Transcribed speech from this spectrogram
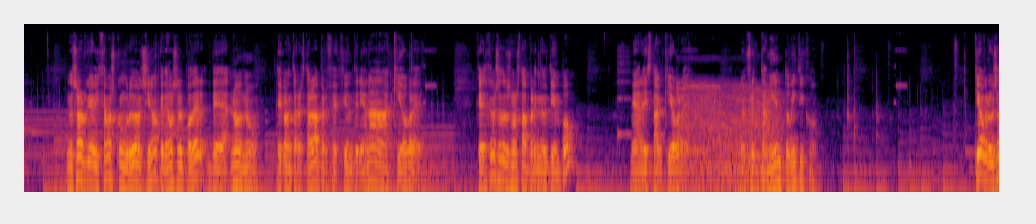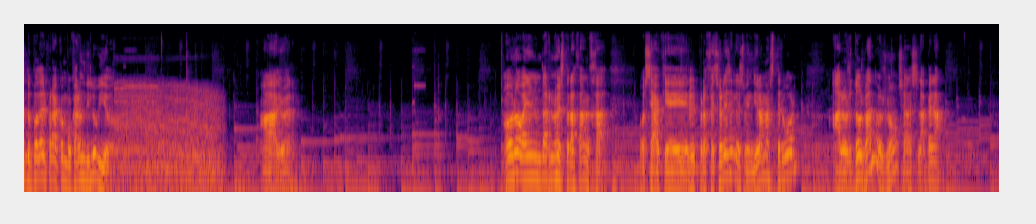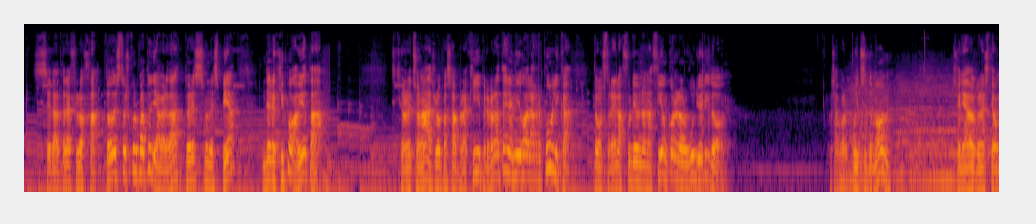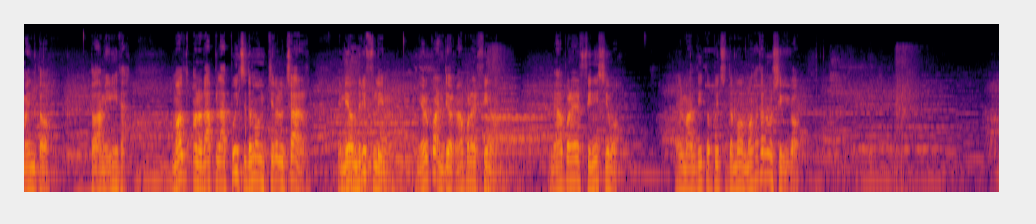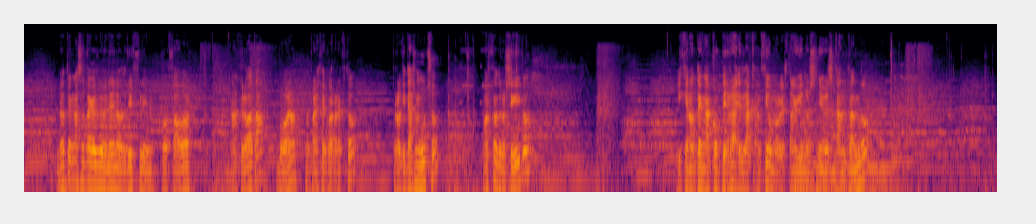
No solo realizamos con Groudon, sino que tenemos el poder de... No, no. De contrastar a la perfección. Tenían a Kyogre. ¿Crees que nosotros hemos estado perdiendo el tiempo? Mira, ahí está Kyogre. Un enfrentamiento mítico. Kyogre, usa tu poder para convocar un diluvio. Ah, a llover. Oh no, van a inundar nuestra zanja. O sea que el profesor ese les vendió la Master Ball a los dos bandos, ¿no? O sea, se la pela. Se la trae floja. Todo esto es culpa tuya, ¿verdad? Tú eres un espía del equipo Gaviota. Yo no he hecho nada, se lo he pasado por aquí. Prepárate, enemigo de la República. Te mostraré la furia de una nación con el orgullo herido. Pasa por Puigdemont. He soñado con este momento toda mi vida. Molt honorable Puigdemont quiere luchar. Envía un Driflim. Nivel 42, me va a poner fino. Me va a poner finísimo. El maldito Puigdemont. Vamos a hacer un psíquico. No tengas ataques de veneno, Driflim, por favor. Acróbata. Bueno, me parece correcto. Pero quitas mucho. Vamos con otro psíquico. Y que no tenga copyright la canción, porque están aquí unos señores cantando.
